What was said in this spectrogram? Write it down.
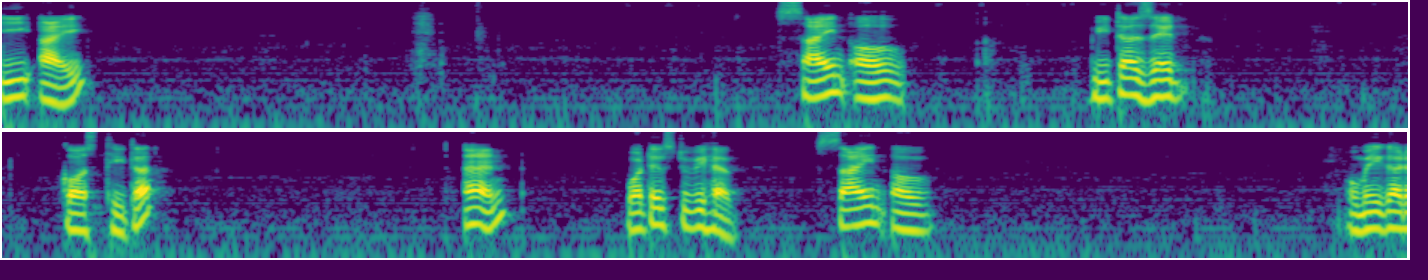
E i sine of beta z cos theta. And what else do we have? Sine of omega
